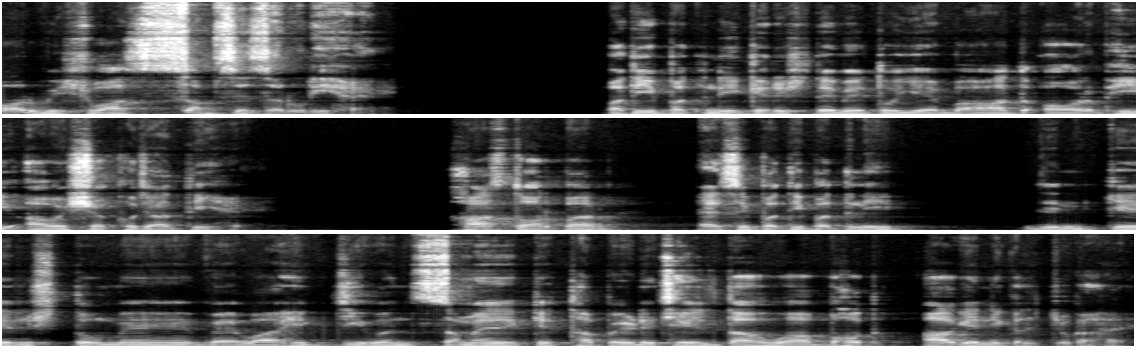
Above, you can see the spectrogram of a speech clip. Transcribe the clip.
और विश्वास सबसे ज़रूरी है। पति पत्नी के रिश्ते में तो यह बात और भी आवश्यक हो जाती है। खास तौर पर ऐसे पति पत्नी जिनके रिश्तों में वैवाहिक जीवन समय के थपेड़े झेलता हुआ बहुत आगे निकल चुका है।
